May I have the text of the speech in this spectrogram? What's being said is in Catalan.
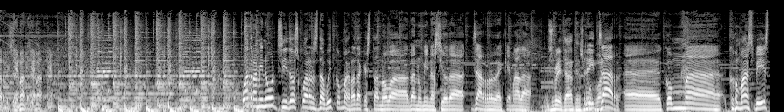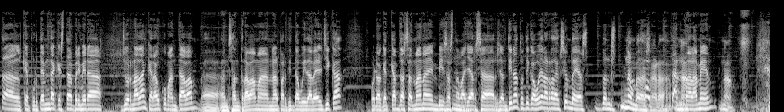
Arquemada. 4 minuts i dos quarts de vuit. Com m'agrada aquesta nova denominació de Jarrequemada. És veritat, és molt Ritzar, eh, com, eh, com has vist el que portem d'aquesta primera jornada? Encara ho comentàvem, eh, ens centràvem en el partit d'avui de Bèlgica, però aquest cap de setmana hem vist estavellar-se a Argentina, tot i que avui a la redacció em deies, doncs, No em va desagradar. tan No. malament. No.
